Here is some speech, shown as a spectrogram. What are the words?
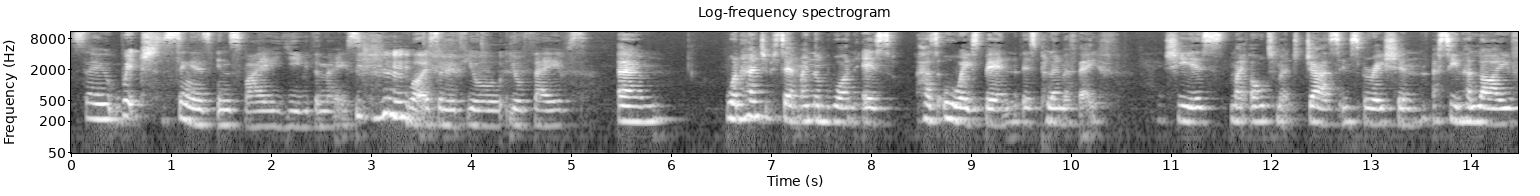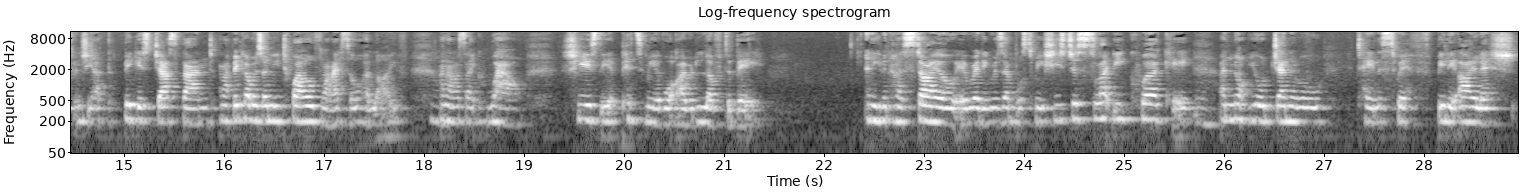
So, which singers inspire you the most? what are some of your your faves? Um, 100% my number one is has always been is Paloma Faith. She is my ultimate jazz inspiration. I've seen her live and she had the biggest jazz band and I think I was only 12 when I saw her live mm. and I was like, wow, she is the epitome of what I would love to be. And even her style, it really resembles to me. She's just slightly quirky mm. and not your general Taylor Swift, Billie Eilish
